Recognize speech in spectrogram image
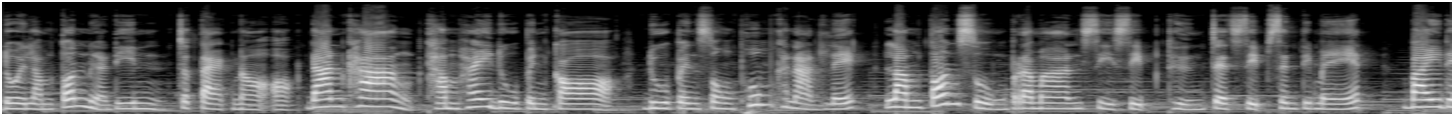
โดยลำต้นเหนือดินจะแตกหน่อออกด้านข้างทำให้ดูเป็นกอ ดูเป็นทรงพุ่มขนาดเล็ก ลำต้นสูงประมาณ 40-70 เซนติเมตรใบเด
